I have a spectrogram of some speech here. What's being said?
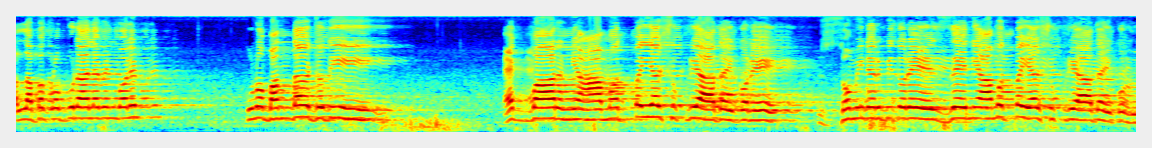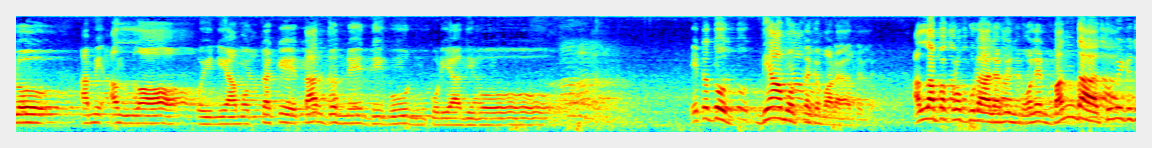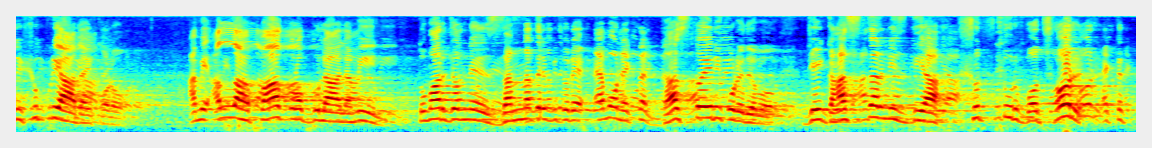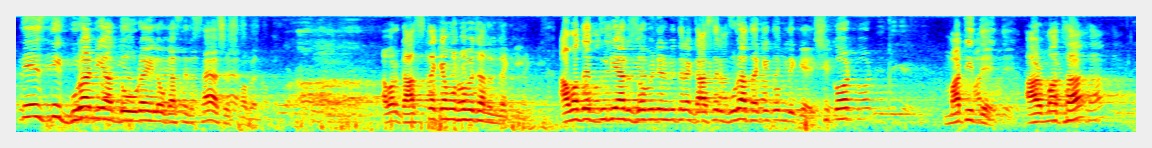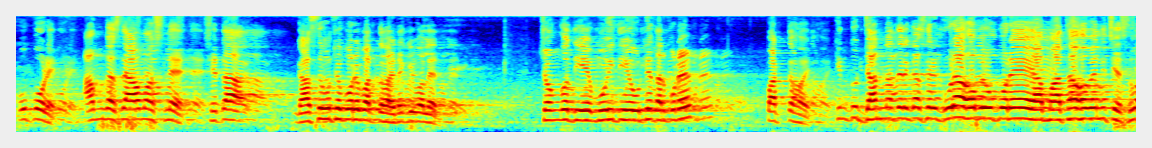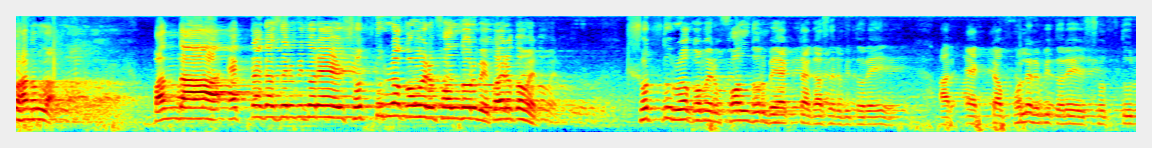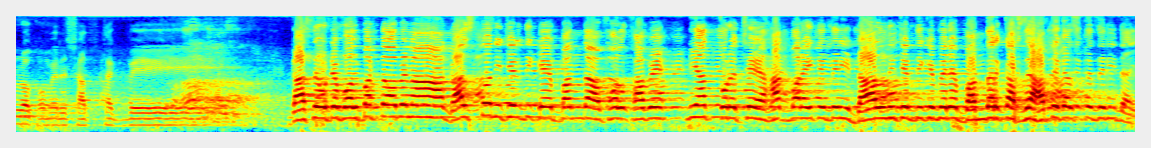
আল্লাহ পাক রব্বুল আলামিন বলেন, কোন বান্দা যদি একবার নিয়ামত পাইয়া শুক্রিয়া আদায় করে, জমিনের ভিতরে যে নিয়ামত পাইয়া শুক্রিয়া আদায় করল, আমি আল্লাহ ওই নিয়ামতটাকে তার জন্য দ্বিগুণ করিয়া দিব। এটা তো নিয়ামতটাকে বাড়ায়া দেবে। আল্লাহ পাক রব্বুল আলামিন বলেন, বান্দা, তুমি যদি শুক্রিয়া আদায় করো আমি আল্লাহ পাক রব্বুল আলামিন তোমার জন্য জান্নাতের ভিতরে এমন একটা গাছ তৈরি করে দেব যে গাছটার নিচ দিয়া সত্তর বছর একটা তেজ গুড়া নিয়ে দৌড়াইলেও গাছের ছায়া শেষ হবে না। আবার গাছটা কেমন হবে জানেন নাকি? আমাদের দুনিয়ার জমিনের ভিতরে গাছের গুড়া থাকে কোন দিকে? শিকড়? মাটিতে। আর মাথা উপরে। আম গাছে আম আসলে সেটা গাছে উঠে পরে পারতে হয় নাকি বলেন? চঙ্গ দিয়ে, মই দিয়ে উঠে তারপরে পারতে হয়। কিন্তু জান্নাতের গাছের গোড়া হবে উপরে আর মাথা হবে নিচে, সুবহানাল্লাহ। বান্দা একটা গাছের ভিতরে সত্তর রকমের ফল ধরবে, কয় রকমের? সত্তর রকমের ফল ধরবে একটা গাছের ভিতরে, আর একটা ফলের ভিতরে সত্তর রকমের স্বাদ থাকবে। গাছে উঠে ফল পাড়তে হবে না। গাছ তো নিচের দিকে, বান্দা ফল খাবে। নিয়াত করেছে, হাত বাড়াইতে দেরি, ডাল নিচের দিকে বেড়ে বান্দার কাছে হাতে কাছে দেরি নাই।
